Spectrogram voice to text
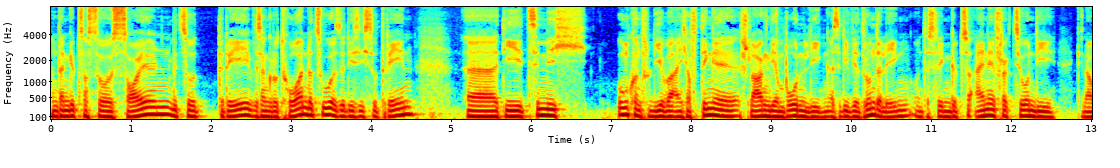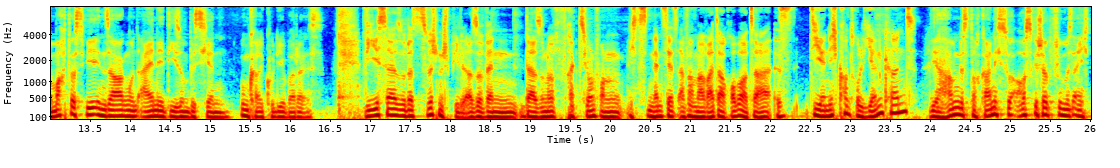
Und dann gibt es noch so Säulen mit so Dreh, wir sagen Rotoren dazu, also die sich so drehen, äh, die ziemlich unkontrollierbar eigentlich auf Dinge schlagen, die am Boden liegen, also die wir drunter legen. Und deswegen gibt es so eine Fraktion, die genau macht, was wir ihnen sagen, und eine, die so ein bisschen unkalkulierbarer ist. Wie ist da so das Zwischenspiel? Also wenn da so eine Fraktion von, ich nenne es jetzt einfach mal weiter Roboter ist, die ihr nicht kontrollieren könnt? Wir haben das noch gar nicht so ausgeschöpft, wie man es eigentlich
